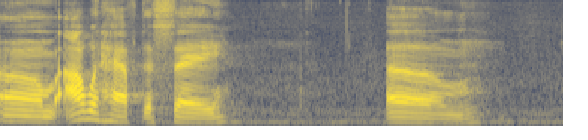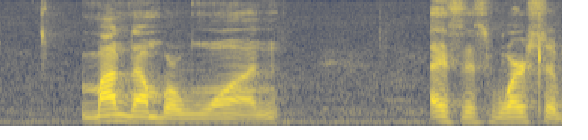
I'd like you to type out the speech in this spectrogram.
Um, I would have to say, um, my number one is this worship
